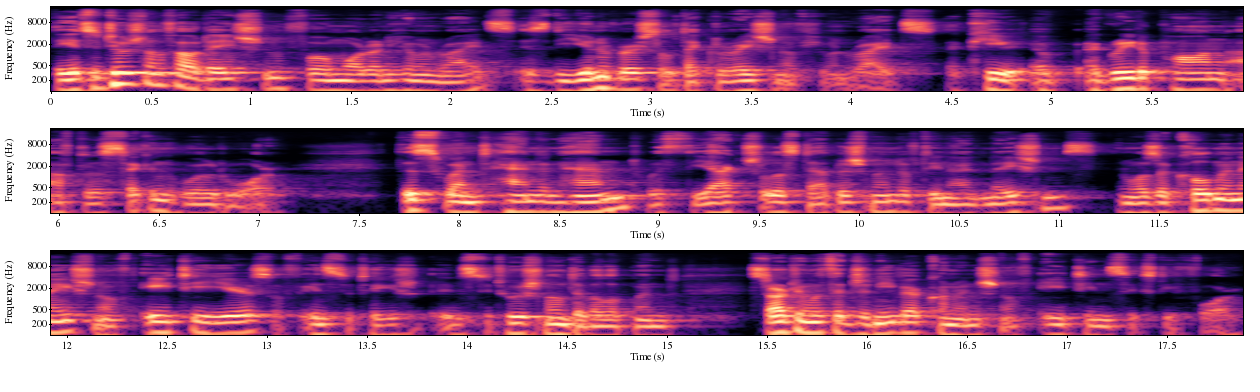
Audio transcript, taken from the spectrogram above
The institutional foundation for modern human rights is the Universal Declaration of Human Rights, uh, agreed upon after the Second World War. This went hand in hand with the actual establishment of the United Nations and was a culmination of 80 years of institutional development, starting with the Geneva Convention of 1864.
